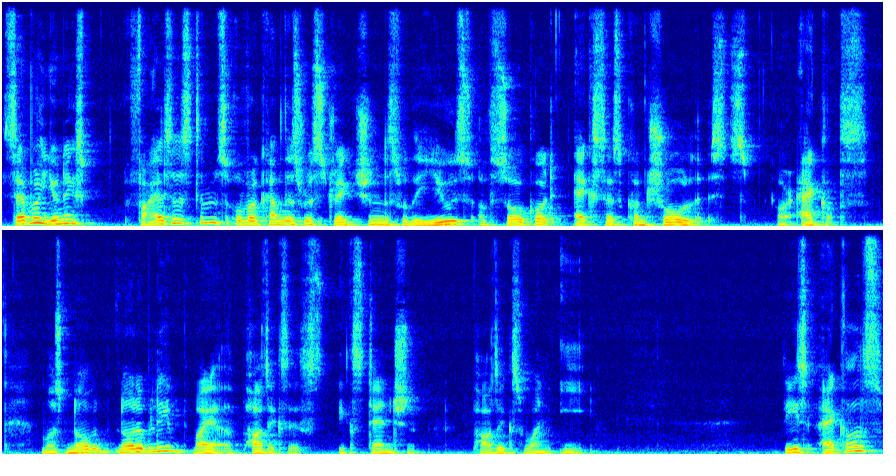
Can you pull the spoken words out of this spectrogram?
Several Unix file systems overcome this restriction through the use of so-called access control lists, or ACLs, most no notably via a POSIX ex extension, POSIX1e. These ACLs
